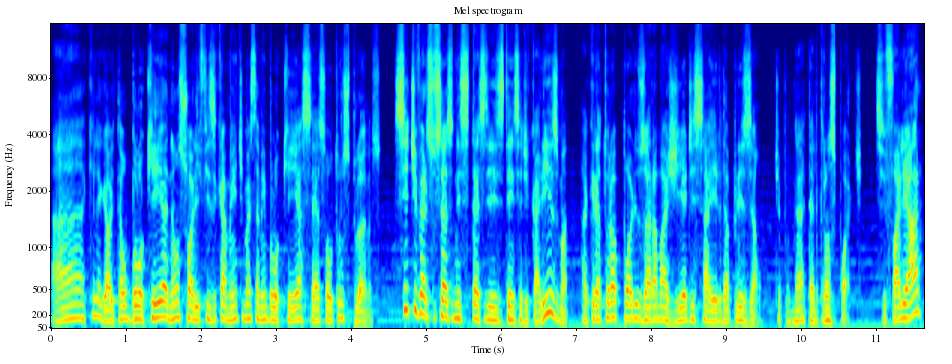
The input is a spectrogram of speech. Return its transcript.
Ah, que legal. Então bloqueia não só ali fisicamente, mas também bloqueia acesso a outros planos. Se tiver sucesso nesse teste de resistência de carisma, a criatura pode usar a magia de sair da prisão, tipo, né, teletransporte. Se falhar,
